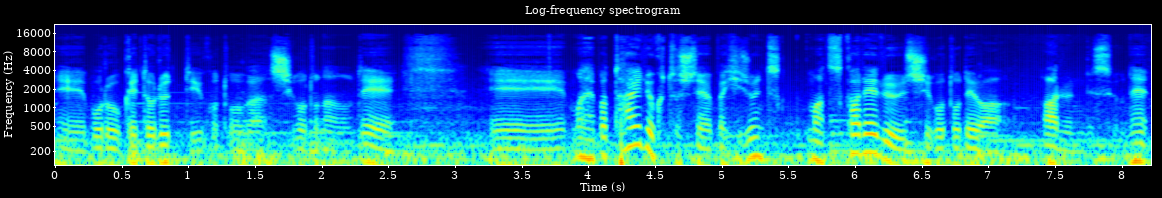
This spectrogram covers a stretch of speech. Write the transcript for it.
えボールを受け取るっていうことが仕事なので、えー、まあ、やっぱ体力としてはやっぱ非常にまあ、疲れる仕事ではあるんですよね。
